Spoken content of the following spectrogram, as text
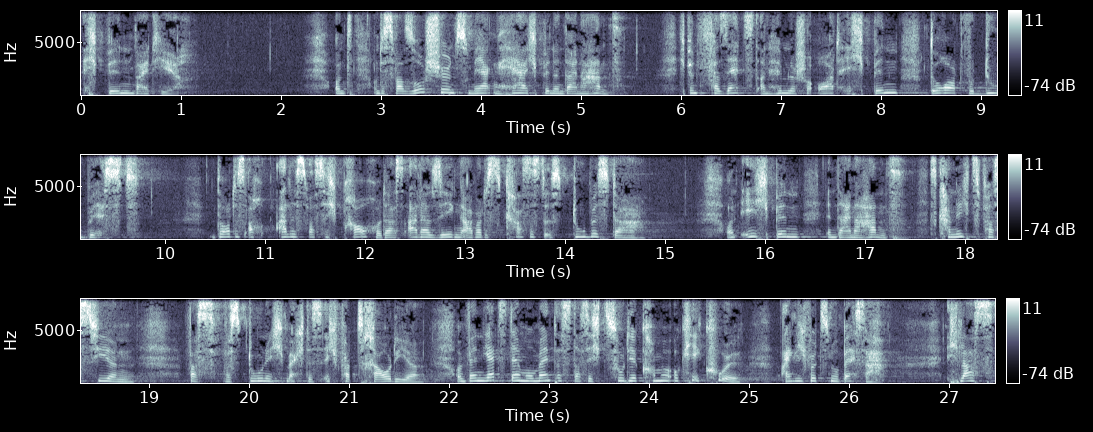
Ich bin bei dir. Und, und es war so schön zu merken, Herr, ich bin in deiner Hand. Ich bin versetzt an himmlische Orte. Ich bin dort, wo du bist. Dort ist auch alles, was ich brauche. Da ist aller Segen. Aber das Krasseste ist, du bist da. Und ich bin in deiner Hand. Es kann nichts passieren, was, was du nicht möchtest. Ich vertraue dir. Und wenn jetzt der Moment ist, dass ich zu dir komme, okay, cool. Eigentlich wird's nur besser. Ich lass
